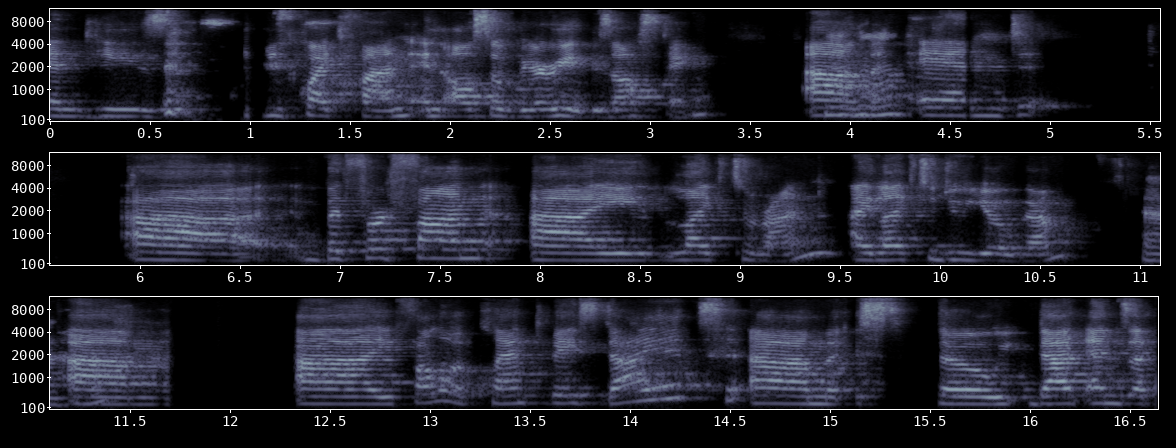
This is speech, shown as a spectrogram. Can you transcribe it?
and he's, he's quite fun and also very exhausting. Um, and, uh, but for fun, I like to run. I like to do yoga. Uh-huh. Um, I follow a plant-based diet. Um, so that ends up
